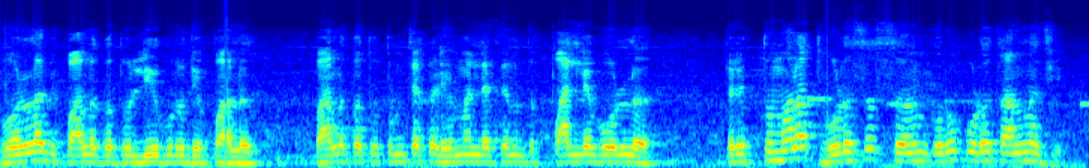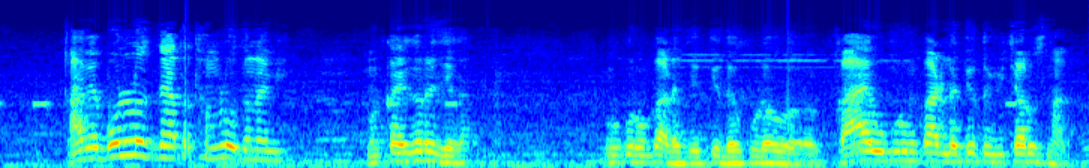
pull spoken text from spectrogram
बोलला बी पालकत्व लेकरू दे पालक. पालकत्व तुमच्याकडे हे म्हणल्याच्या नंतर पाल्य बोललं तरी तुम्हाला थोडंसं सहन करून पुढं चालणंच आहे. आम्ही बोललोच नाही आता थांबलो होतो ना आम्ही. मग काय गरज आहे का? उकरून काढायचे तिथं पुढं काय उकरून काढलं ते तर विचारूच नका.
